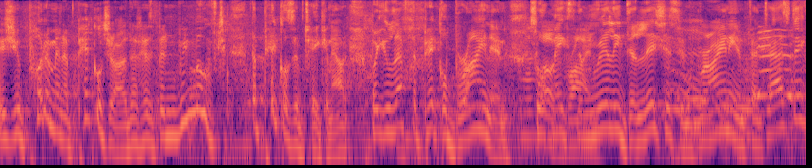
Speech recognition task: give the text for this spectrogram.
is you put them in a pickle jar that has been removed. The pickles have taken out, but you left the pickle brine in, so Oh, it makes brine. them really delicious and briny and fantastic.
